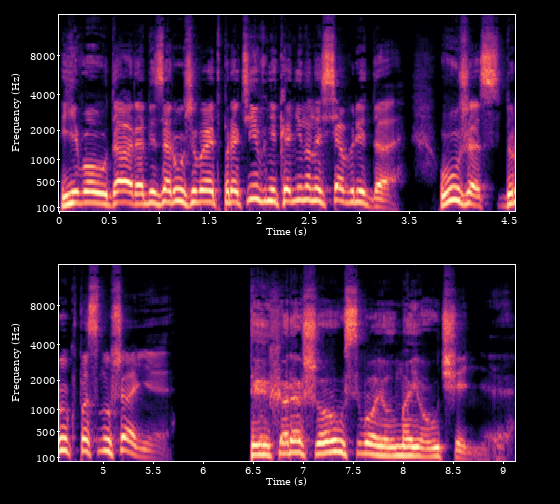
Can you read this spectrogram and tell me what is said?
Его удар обезоруживает противника, не нанося вреда. Ужас – друг послушания». «Ты хорошо усвоил мое учение.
